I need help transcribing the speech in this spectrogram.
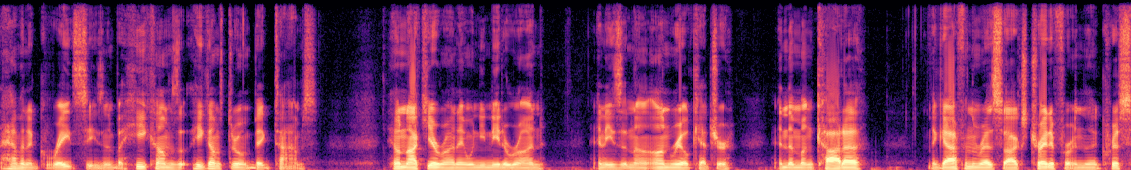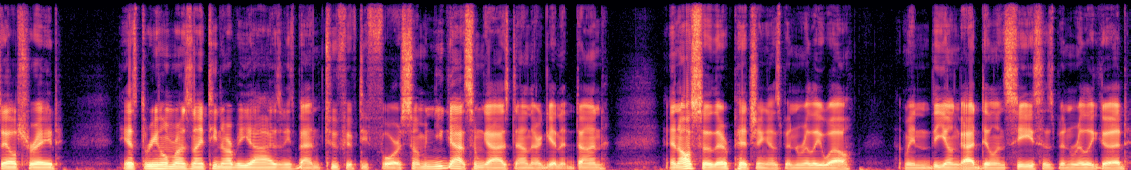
having a great season, but he comes he comes through in big times. He'll knock you a run in when you need a run, and he's an unreal catcher. And the Moncada, the guy from the Red Sox, traded for in the Chris Sale trade. He has three home runs, 19 RBIs, and he's batting 254. So I mean, you got some guys down there getting it done, and also their pitching has been really well. I mean, the young guy Dylan Cease has been really good.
